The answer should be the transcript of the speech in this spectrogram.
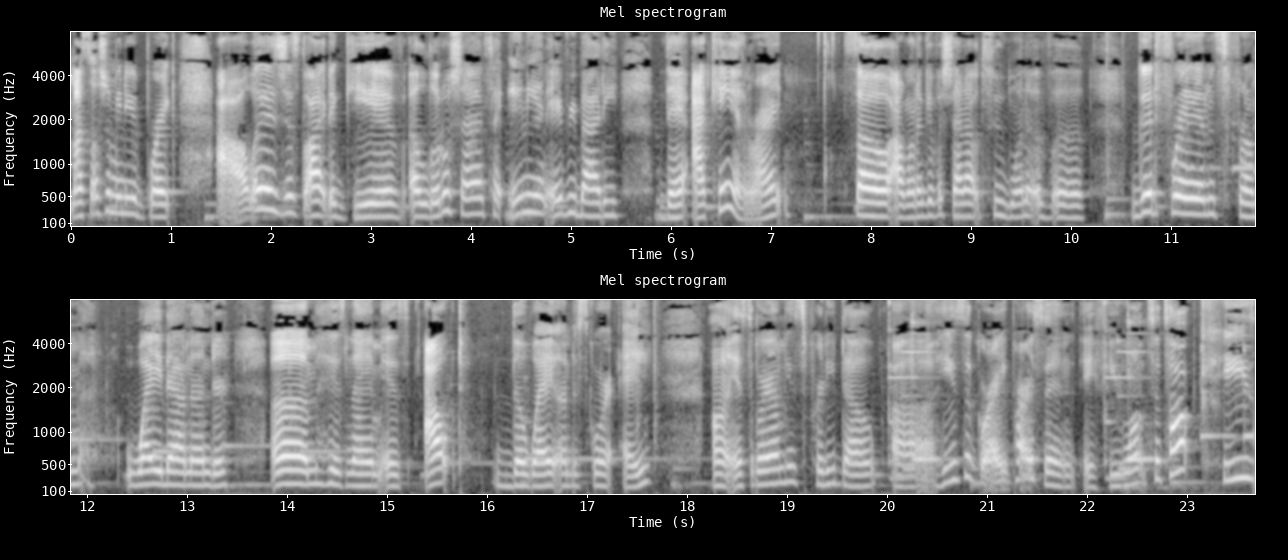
my social media break, I always just like to give a little shine to any and everybody that I can, right? So I want to give a shout out to one of uh good friends from way down under. Um, his name is out the way underscore a on Instagram. He's pretty dope. Uh, he's a great person. If you want to talk, he's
